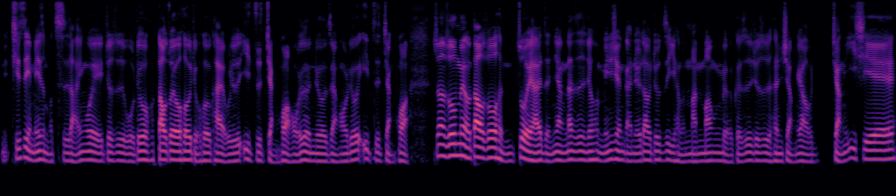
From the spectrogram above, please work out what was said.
你其实也没什么吃啦，因为就是我就到最后喝酒喝开，我就是一直讲话，我这人就是这样，我就一直讲话。虽然说没有到说很醉还是怎样，但是就很明显感觉到就自己很蛮忙的，可是就是很想要讲一些。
